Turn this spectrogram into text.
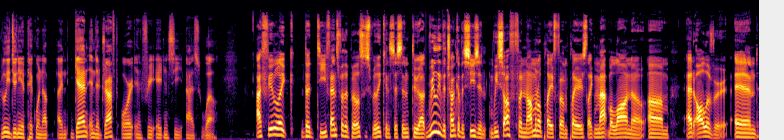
really do need to pick one up again in the draft or in free agency as well. I feel like the defense for the Bills is really consistent throughout really the chunk of the season. We saw phenomenal play from players like Matt Milano, um, Ed Oliver, and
